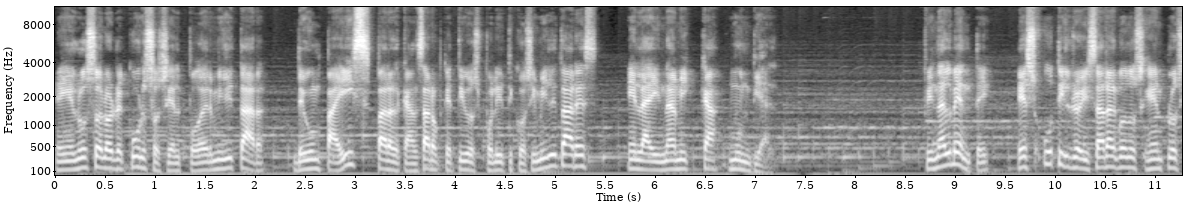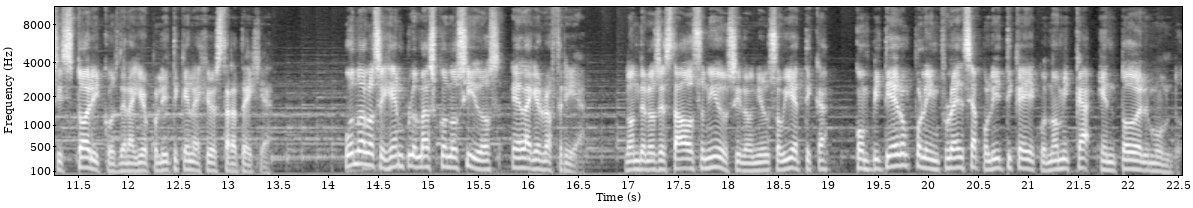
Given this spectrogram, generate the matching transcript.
en el uso de los recursos y el poder militar de un país para alcanzar objetivos políticos y militares en la dinámica mundial. Finalmente, es útil revisar algunos ejemplos históricos de la geopolítica y la geoestrategia, uno de los ejemplos más conocidos es la Guerra Fría, donde los Estados Unidos y la Unión Soviética compitieron por la influencia política y económica en todo el mundo.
